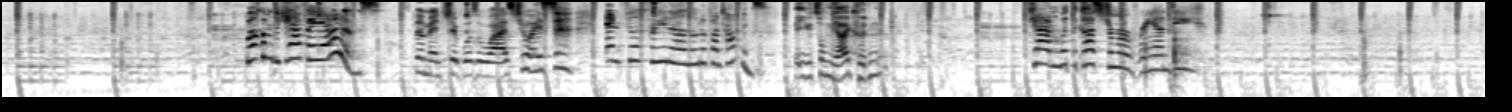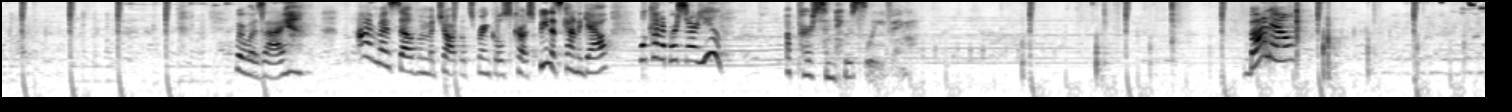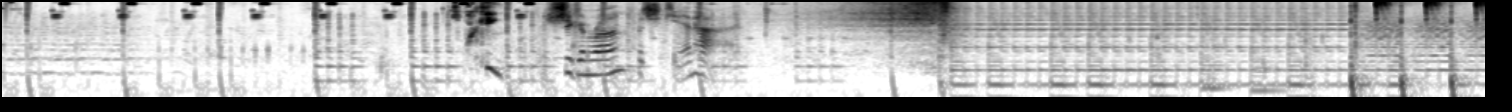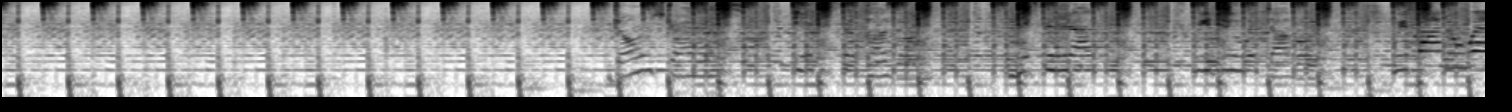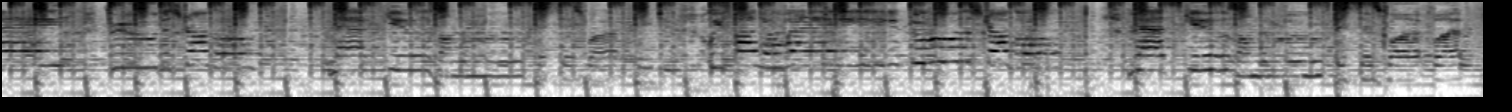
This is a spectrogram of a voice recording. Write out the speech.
Welcome to Cafe Attoms. The mint chip was a wise choice. And feel free to load up on toppings. Hey, you told me I couldn't. Chatting with the customer, Randy. Where was I? I myself am a chocolate sprinkles crushed peanuts kind of gal. What kind of person are you? A person who's leaving. Bye now. She can run, but she can't hide.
